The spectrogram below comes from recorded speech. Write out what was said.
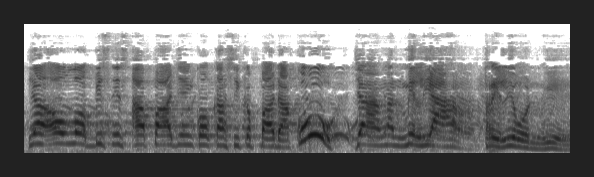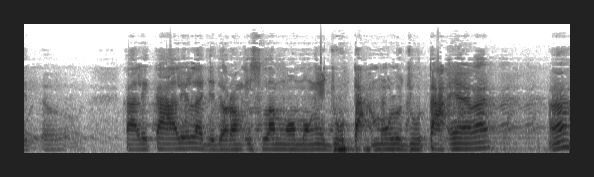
Ya Allah bisnis apa aja yang kau kasih kepadaku. Jangan miliar, triliun gitu. Kali-kali lah jadi orang Islam ngomongnya juta mulu juta ya kan. Hah?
